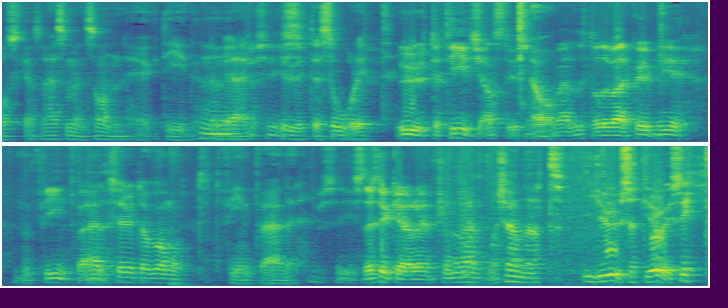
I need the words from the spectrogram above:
påsken så här som en sån högtid. Mm, när vi är precis. ute soligt. Utetid känns det ju som Ja. väldigt och det verkar ju bli fint väder. Det ser ut att gå mot ett fint väder. Precis, det tycker jag rent generellt. Man känner att ljuset gör ju sitt.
